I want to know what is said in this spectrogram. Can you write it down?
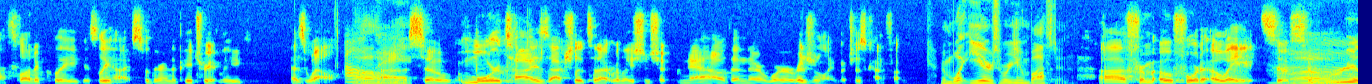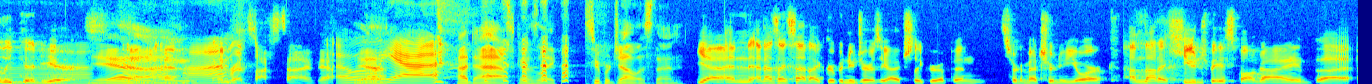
athletic league as Lehigh. So they're in the Patriot League as well. Oh, Oh, okay. Uh, so more ties actually to that relationship now than there were originally, which is kind of fun. And what years were you in Boston? Uh, from 04 to 08, so Wow. some really good years. Yeah. And, in, Uh-huh. in Red Sox time, yeah, Oh, Yeah. yeah. Had to ask. I was like super jealous then. yeah, and and as I said, I grew up in New Jersey. I actually grew up in sort of Metro New York. I'm not a huge baseball guy, but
